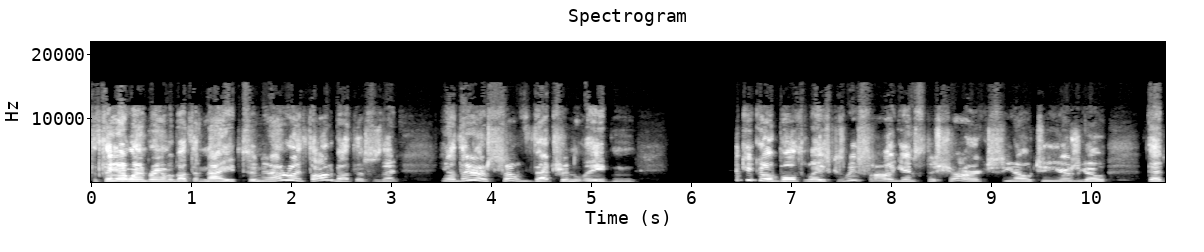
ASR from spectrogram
the thing I want to bring up about the Knights, and I really thought about this, is that you know they are so veteran laden. It could go both ways because we saw against the Sharks, you know, two years ago that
